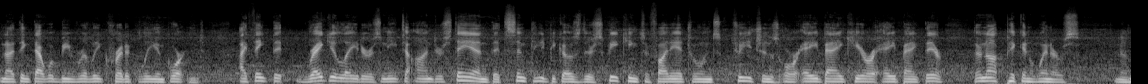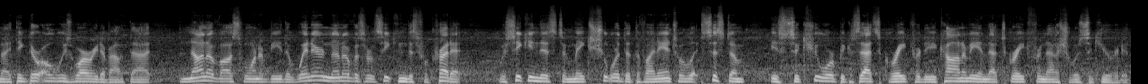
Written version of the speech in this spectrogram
and I think that would be really critically important. I think that regulators need to understand that simply because they're speaking to financial institutions or a bank here or a bank there, they're not picking winners. No. And I think they're always worried about that. None of us want to be the winner. None of us are seeking this for credit. We're seeking this to make sure that the financial system is secure because that's great for the economy and that's great for national security.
